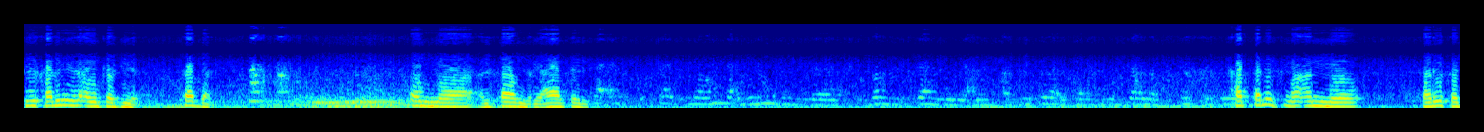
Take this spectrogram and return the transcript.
في قليل أو كثير. تفضل. أم الفام عاقل حتى نسمع أن طريقة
